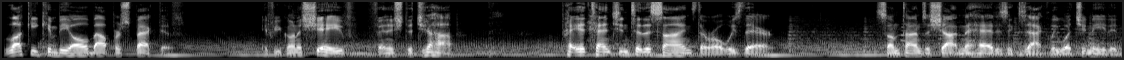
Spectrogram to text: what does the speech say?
Lucky can be all about perspective. If you're going to shave, finish the job. Pay attention to the signs, they're always there. Sometimes a shot in the head is exactly what you needed.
